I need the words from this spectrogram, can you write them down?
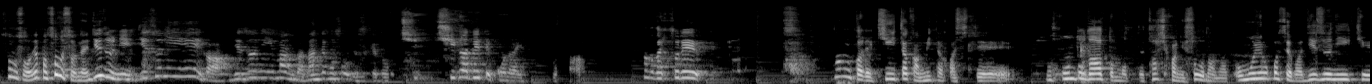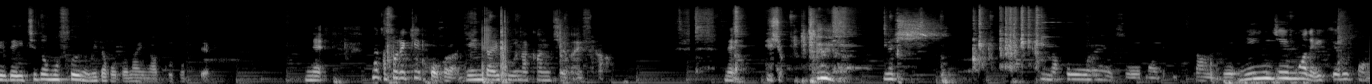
そうそう、やっぱそうですよね。ディズニー、ディズニー映画、ディズニー漫画、なんでもそうですけど、血血が出てこないとか。なんかそれ、なんかで聞いたか見たかして、本当だと思って、確かにそうだなと思い起こせばディズニー系で一度もそういうの見たことないなと思って。ね。なんかそれ結構ほら、現代風な感じじゃないですか。ね。よいしょ。よし。今、ほうれん草まで行ったんで、人参までいけるかな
